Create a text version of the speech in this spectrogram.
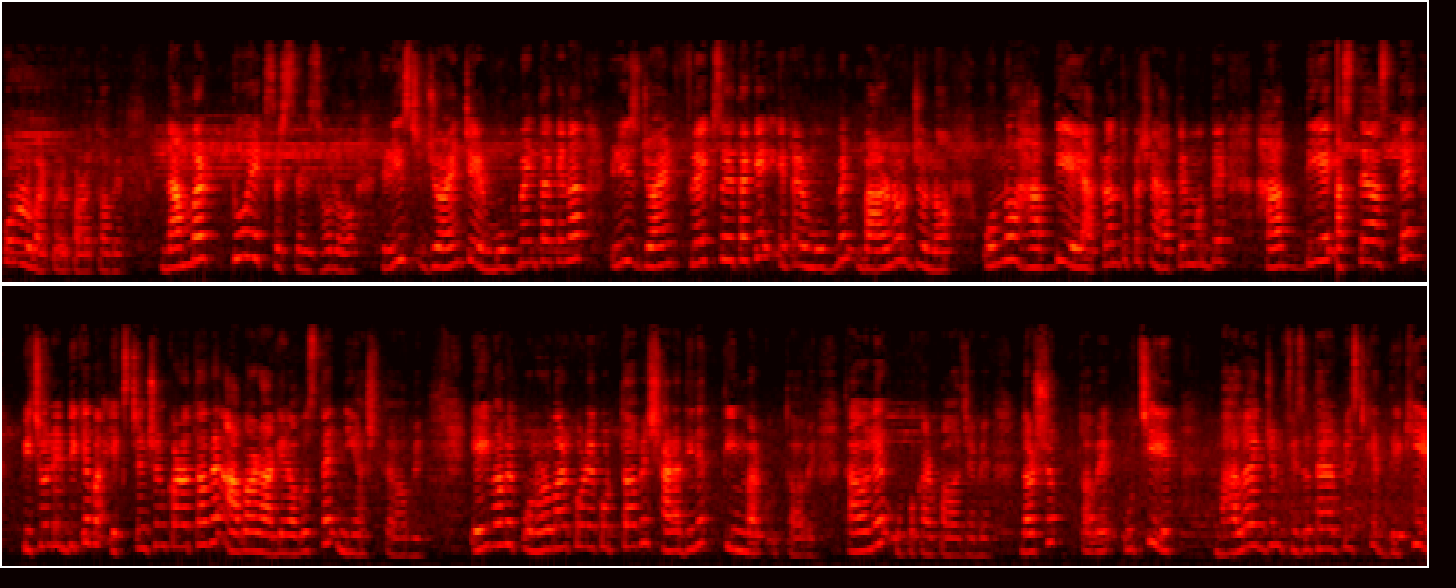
পনেরো বার করে করাতে হবে। নাম্বার টু এক্সারসাইজ হলো রিস্ট জয়েন্টের মুভমেন্ট থাকে না? রিস্ট জয়েন্ট ফ্লেক্স হয়ে থাকে। এটার মুভমেন্ট বাড়ানোর জন্য অন্য হাত দিয়ে আক্রান্ত পাশে হাতের মধ্যে হাত দিয়ে আস্তে আস্তে পিছনের দিকে বা এক্সটেনশন করাতে হবে, আবার আগের অবস্থায় নিয়ে আসতে হবে। এইভাবে পনেরো বার করে করতে হবে সারা দিনে তিনবার করতে হবে। তাহলে উপকার পাওয়া যাবে। দর্শক, তবে উচিত ভালো একজন ফিজিওথেরাপিস্টকে দেখিয়ে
